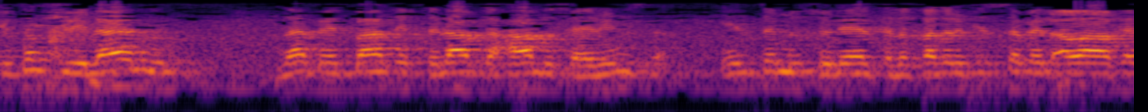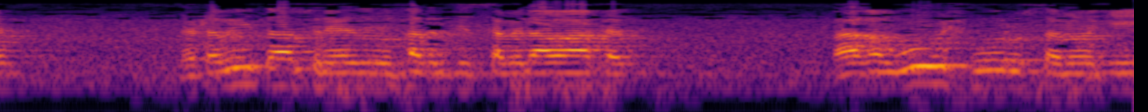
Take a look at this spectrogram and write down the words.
چکم چوی لائن لا پید بات اختلاف دا حال سیرین سا۔ انتم سلیت القدر فی السبع الاواخر۔ نٹوی تا سلیت القدر فی السبع الاواخر۔ فاغا ووش مور سنو کی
